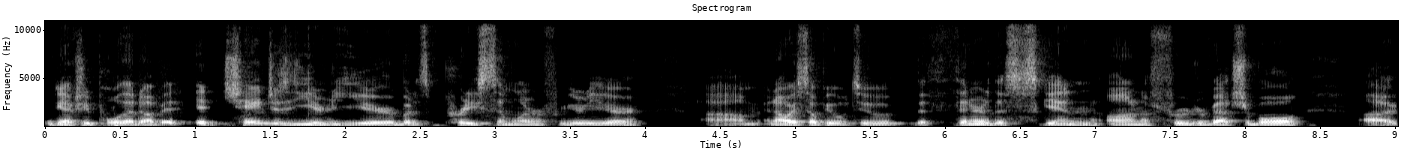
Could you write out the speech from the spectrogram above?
you can actually pull that up. It, it changes year to year but it's pretty similar from year to year. Um, and I always tell people too, the thinner the skin on a fruit or vegetable, uh,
